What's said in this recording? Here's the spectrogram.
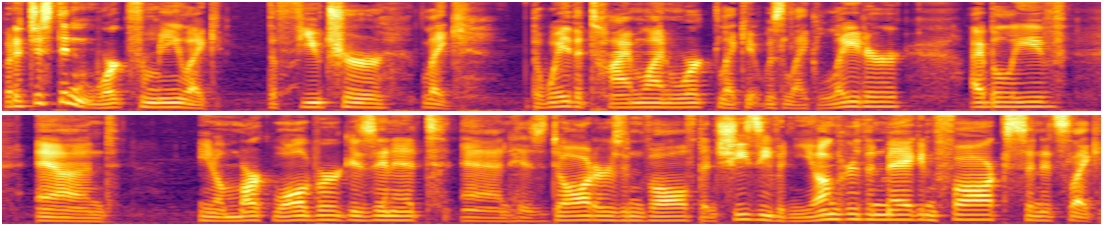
but it just didn't work for me. Like the future, like the way the timeline worked, like it was like later, I believe, and you know Mark Wahlberg is in it, and his daughter's involved, and she's even younger than Megan Fox, and it's like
